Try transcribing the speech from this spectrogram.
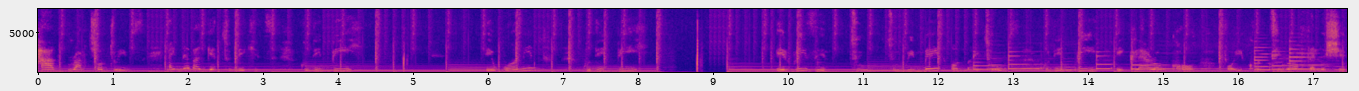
have rapture dreams, I never get to make it. Could it be a warning? Could it be a reason to, to remain on my toes? Could it be a clarion call for a continual fellowship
